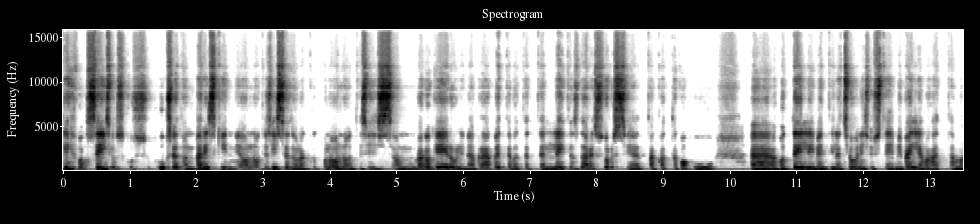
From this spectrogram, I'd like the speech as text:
kehvas seisus, kus uksed on päris kinni olnud ja sissetulekut pole olnud ja siis on väga keeruline praegu ettevõtetel leida seda ressurssi, et hakata kogu Äh, hotelli ventilatsioonisüsteemi välja vahetama,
